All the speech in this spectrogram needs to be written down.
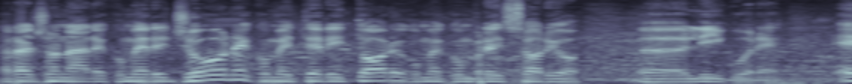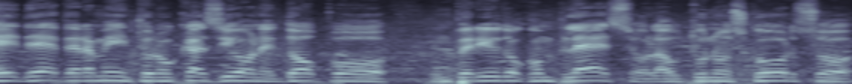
ragionare come regione, come territorio, come comprensorio eh, ligure. Ed è veramente un'occasione dopo un periodo complesso, l'autunno scorso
